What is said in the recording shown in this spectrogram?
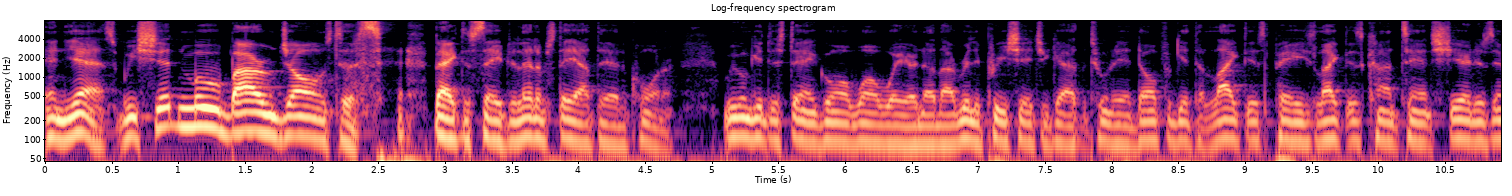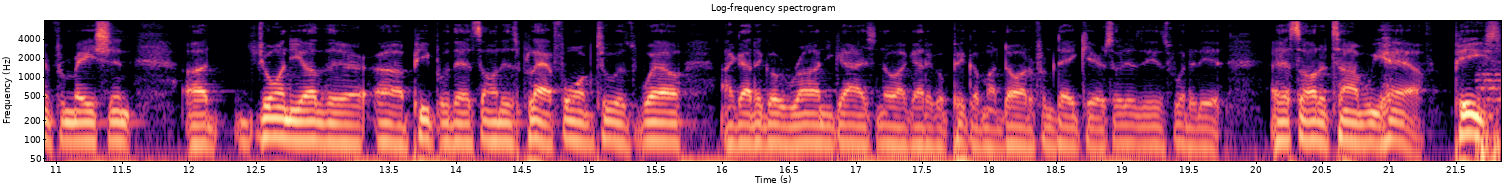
And yes, we shouldn't move Byron Jones to back to safety. Let him stay out there in the corner. We're going to get this thing going one way or another. I really appreciate you guys for tuning in. Don't forget to like this page, like this content, share this information, uh, join the other uh, people that's on this platform too as well. I got to go run. You guys know I got to go pick up my daughter from daycare. So this is what it is. That's all the time we have. Peace.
